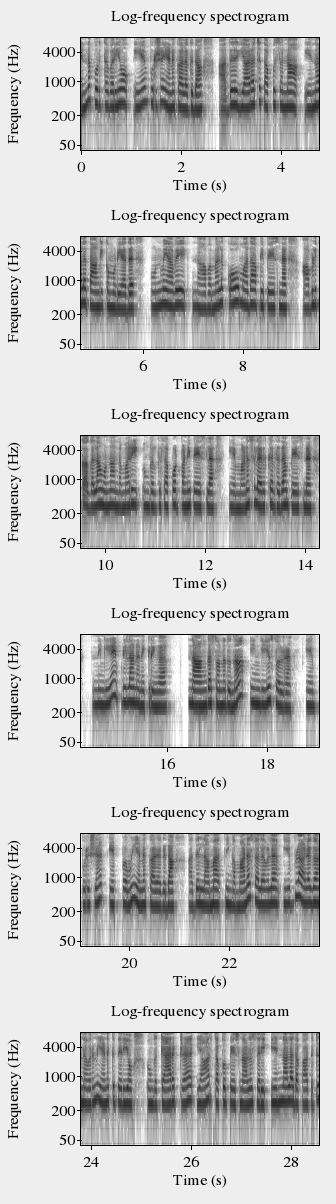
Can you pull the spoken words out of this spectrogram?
என்னை பொறுத்தவரையும் என் புருஷன் எனக்கு அழகுதான். அது யாராச்சும் தப்பு சொன்னால் என்னால் தாங்கிக்க முடியாது. உண்மையாகவே நான் அவன் மேலே கோவமாக தான் அப்படி பேசினேன். அவளுக்காகலாம் ஒன்றும் அந்த மாதிரி உங்களுக்கு சப்போர்ட் பண்ணி பேசல. என் மனசில் இருக்கிறது தான் பேசினேன். நீங்கள் ஏன் இப்படிலாம் நினைக்கிறீங்க? நான் அங்கே சொன்னது தான் இங்கேயும் சொல்கிறேன் என் புருஷன் எப்பவும் எனக்கு அழகு தான் அது இல்லாமல் நீங்கள் மனசளவில் எவ்வளோ அழகானவர்னு எனக்கு தெரியும். உங்கள் கேரக்டரை யார் தப்பு பேசினாலும் சரி என்னால் அதை பார்த்துட்டு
